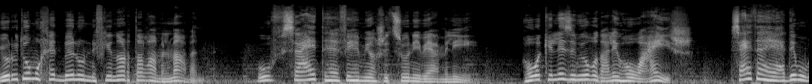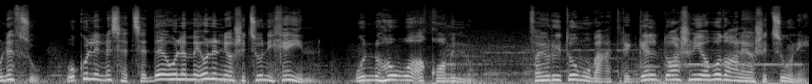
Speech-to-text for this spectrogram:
يوريتومو خد باله إن في نار طالعة من المعبد وفي ساعتها فهم يوشيتسوني بيعمل إيه. هو كان لازم يقبض عليه وهو عايش. ساعتها هيعدمه بنفسه وكل الناس هتصدقه لما يقول إن يوشيتسوني خاين وإن هو أقوى منه. فيوريتومو بعت رجالته عشان يقبضوا على يوشيتسوني.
